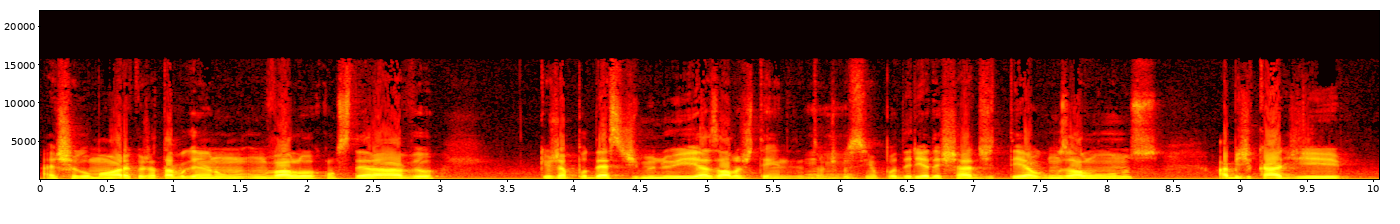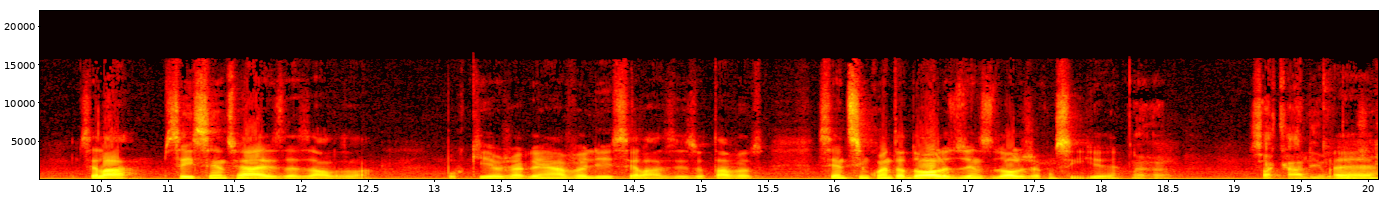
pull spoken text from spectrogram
Aí chegou uma hora que eu já tava ganhando um, um valor considerável que eu já pudesse diminuir as aulas de tênis. Então, Uhum. tipo assim, eu poderia deixar de ter alguns alunos, abdicar de, sei lá, 600 reais das aulas lá. Porque eu já ganhava ali, sei lá, às vezes eu tava 150 dólares, 200 dólares, já conseguia. Aham. Sacar ali um É.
